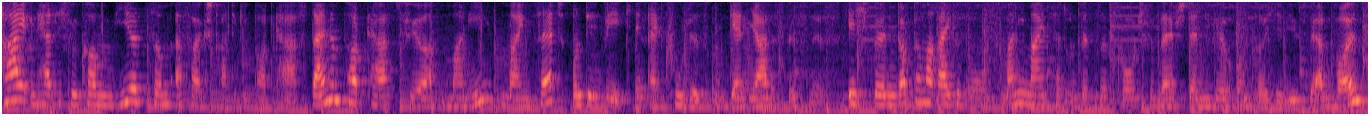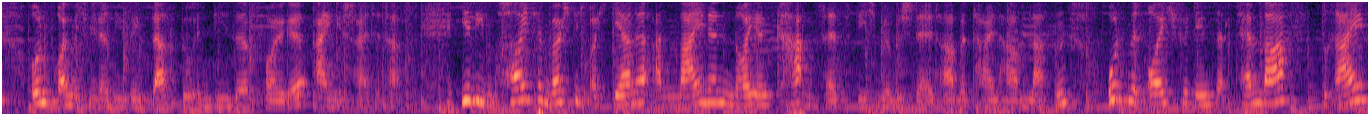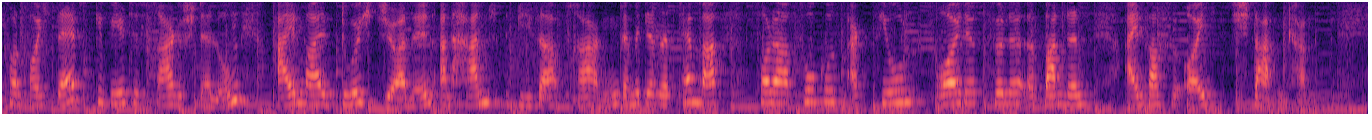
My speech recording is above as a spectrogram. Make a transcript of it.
Hi und herzlich willkommen hier zum Erfolgsstrategie Podcast, deinem Podcast für Money, Mindset und den Weg in ein cooles und geniales Business. Ich bin Dr. Mareike Bruns, Money Mindset und Business Coach für Selbstständige und solche, die es werden wollen und freue mich wieder riesig, dass du in diese Folge eingeschaltet hast. Ihr Lieben, heute möchte ich euch gerne an meinen neuen Kartensets, die ich mir bestellt habe, teilhaben lassen und mit euch für den September drei von euch selbst gewählte Fragestellungen einmal durchjournalen anhand dieser Fragen, damit der September voller Fokus, Aktion, Freude, Fülle, Abundance einfach für euch starten kann.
